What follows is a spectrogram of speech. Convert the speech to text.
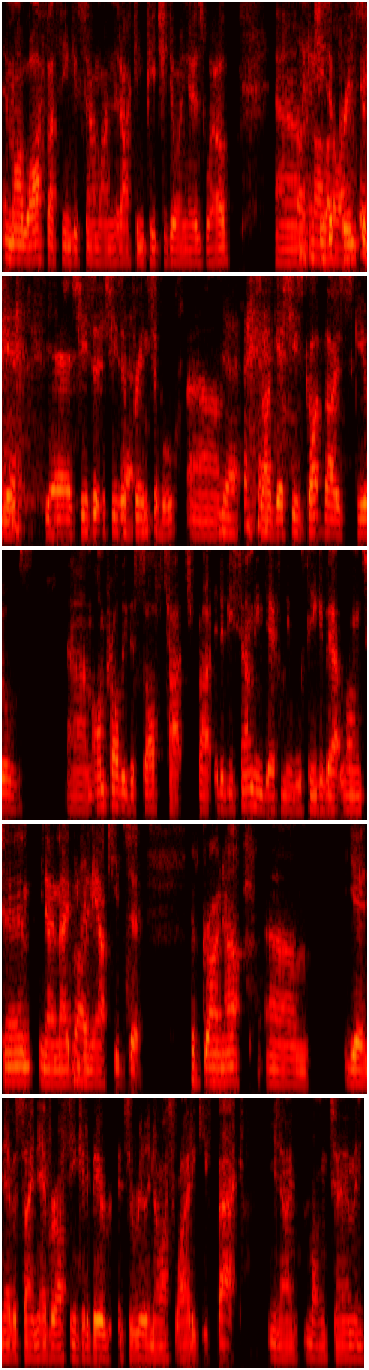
and my wife, I think, is someone that I can picture doing it as well. Um, she's a principal. yeah, she's a she's a principal. Um, yeah. so I guess she's got those skills. Um, I'm probably the soft touch, but it'd be something definitely we'll think about long term. You know, maybe Right. when our kids are, have grown up. Um, yeah, never say never. I think it'd be a, it's a really nice way to give back. You know, long term and,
